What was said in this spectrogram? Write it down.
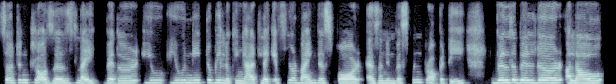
certain clauses like whether you you need to be looking at like if you're buying this for as an investment property, will the builder allow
